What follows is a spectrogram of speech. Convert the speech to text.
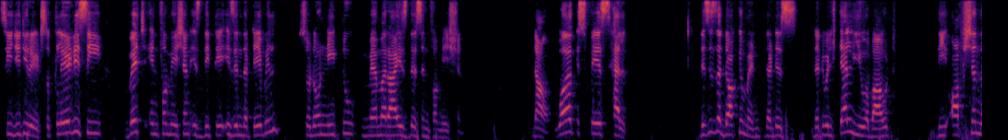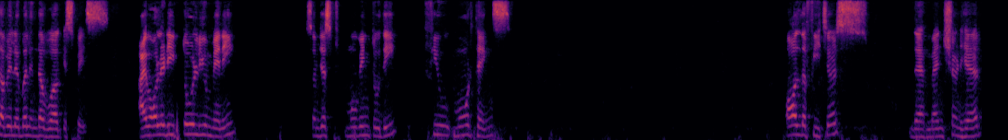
CGT rate. So clearly see which information is, the is in the table. So don't need to memorize this information. Now, workspace help. This is a document that is that will tell you about the options available in the workspace. I've already told you many. So I'm just moving to the few more things. All the features they have mentioned here.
